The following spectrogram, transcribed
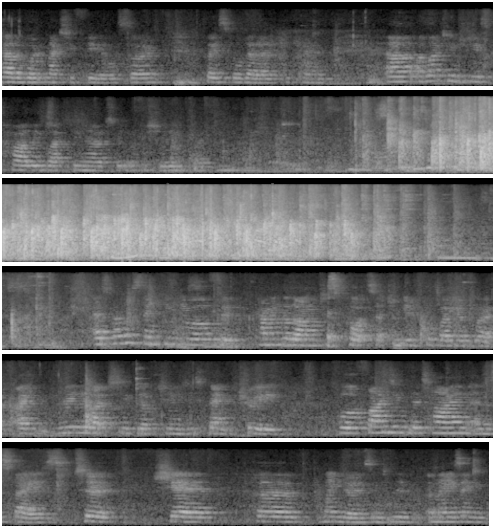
how the work makes you feel. So please fill that out if you can. Uh, I'd like to introduce Kylie Blackley now to officially. As well as thanking you all for coming along to support such a beautiful body of work, I'd really like to take the opportunity to thank Trudy for finding the time and the space to share her windows into the amazing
